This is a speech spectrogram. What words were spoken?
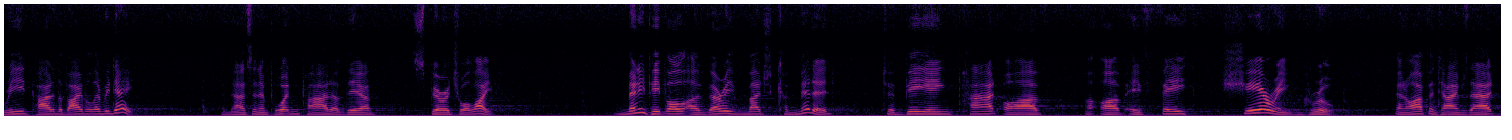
read part of the Bible every day. And that's an important part of their spiritual life. Many people are very much committed to being part of, uh, of a faith sharing group. And oftentimes that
